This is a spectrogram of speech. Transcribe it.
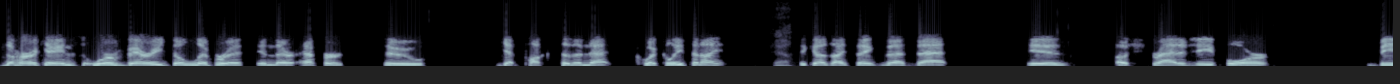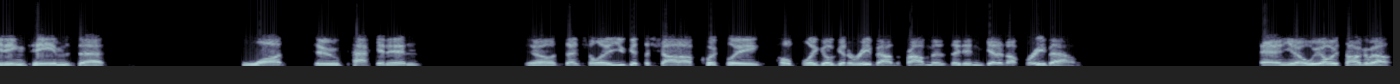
the Hurricanes were very deliberate in their effort to get pucks to the net quickly tonight. Yeah. Because I think that that is a strategy for beating teams that want to pack it in. You know, essentially, you get the shot off quickly, hopefully go get a rebound. The problem is they didn't get enough rebounds. And, you know, we always talk about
